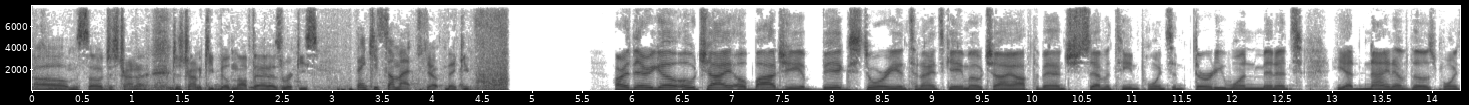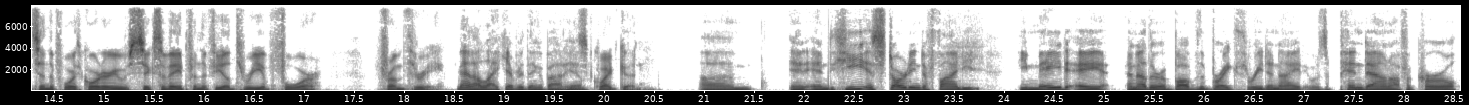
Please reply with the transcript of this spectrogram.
Um, so just trying to just trying to keep building off that as rookies. Thank you so much. Yep. Thank you. All right, there you go. Ochai Agbaji, a big story in tonight's game. Ochai off the bench, 17 points in 31 minutes. He had nine of those points in the fourth quarter. He was six of eight from the field, three of four from three. Man, I like everything about He's him. He's quite good. Um, and, and he is starting to find he, he made a another above the break three tonight. It was a pin down off a curl.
